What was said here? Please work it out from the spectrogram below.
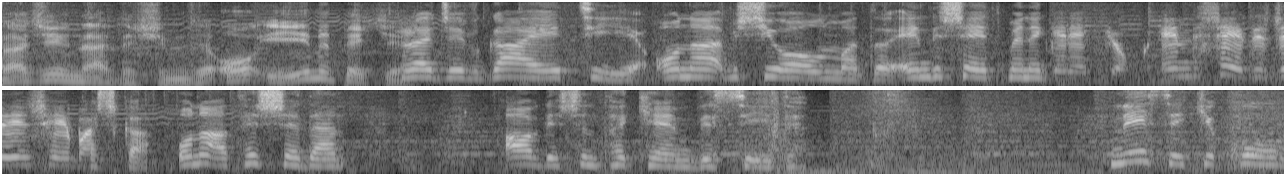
Raciv nerede şimdi? O iyi mi peki? Raciv gayet iyi. Ona bir şey olmadı. Endişe etmene gerek yok. Endişe edeceğin şey başka. Ona ateş eden Avdeş'in ta kendisiydi. Neyse ki kum...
